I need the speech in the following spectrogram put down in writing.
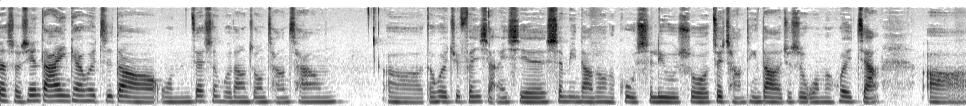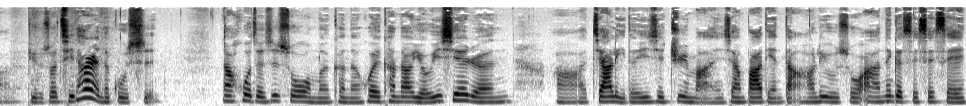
那首先，大家应该会知道，我们在生活当中常常，呃，都会去分享一些生命当中的故事。例如说，最常听到的就是我们会讲，啊，比如说其他人的故事。那或者是说，我们可能会看到有一些人，啊，家里的一些剧嘛，很像八点档哈。例如说啊，那个谁谁谁，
